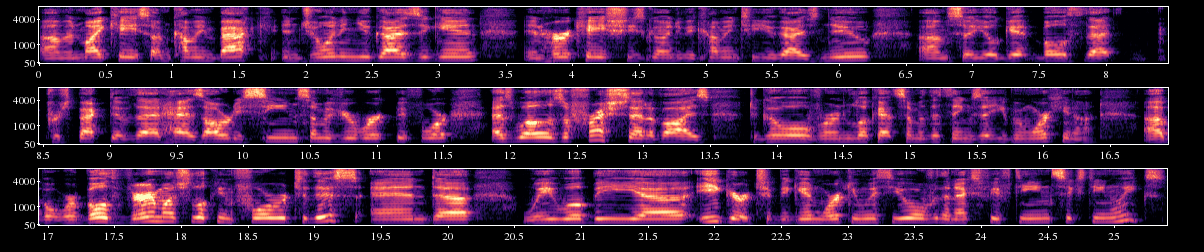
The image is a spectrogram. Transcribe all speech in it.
Um, in my case, I'm coming back and joining you guys again. In her case, she's going to be coming to you guys new. Um, so you'll get both that perspective that has already seen some of your work before, as well as a fresh set of eyes to go over and look at some of the things that you've been working on. Uh, but we're both very much looking forward to this, and uh, we will be uh, eager to begin working with you over the next 15, 16 weeks.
